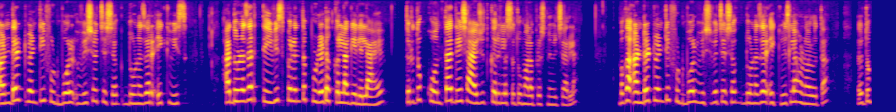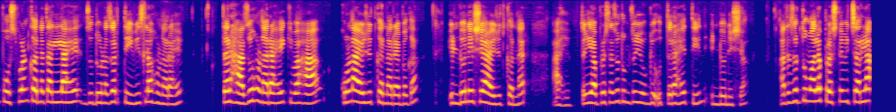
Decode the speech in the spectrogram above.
अंडर ट्वेंटी फुटबॉल विश्वचषक दोन हजार एकवीस हा दोन हजार तेवीसपर्यंत पुढे ढकलला गेलेला आहे. तर तो कोणता देश आयोजित करेल असं तुम्हाला प्रश्न विचारला? बघा अंडर ट्वेंटी फुटबॉल विश्वचषक दोन हजार एकवीसला होणार होता. तर तो पोस्टपोन करण्यात आलेला आहे जो दोन हजार तेवीसला होणार आहे. तर हा जो होणार आहे किंवा हा कोण आयोजित करणार आहे बघा? इंडोनेशिया आयोजित करणार आहे. तर या प्रश्नाचं तुमचं योग्य उत्तर आहे तीन इंडोनेशिया. आता जर तुम्हाला प्रश्न विचारला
